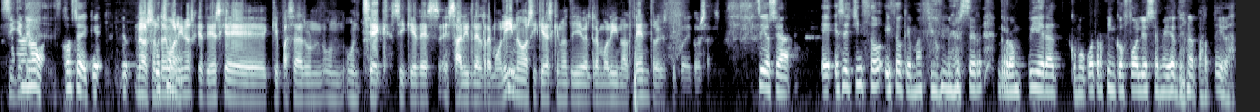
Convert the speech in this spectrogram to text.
sí que te... No, José, que... No, son remolinos que tienes que, pasar un, check si quieres salir del remolino, o si quieres que no te lleve el remolino al centro, ese tipo de cosas. Sí, o sea, ese hechizo hizo que Matthew Mercer rompiera como 4 o 5 folios en medio de una partida.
